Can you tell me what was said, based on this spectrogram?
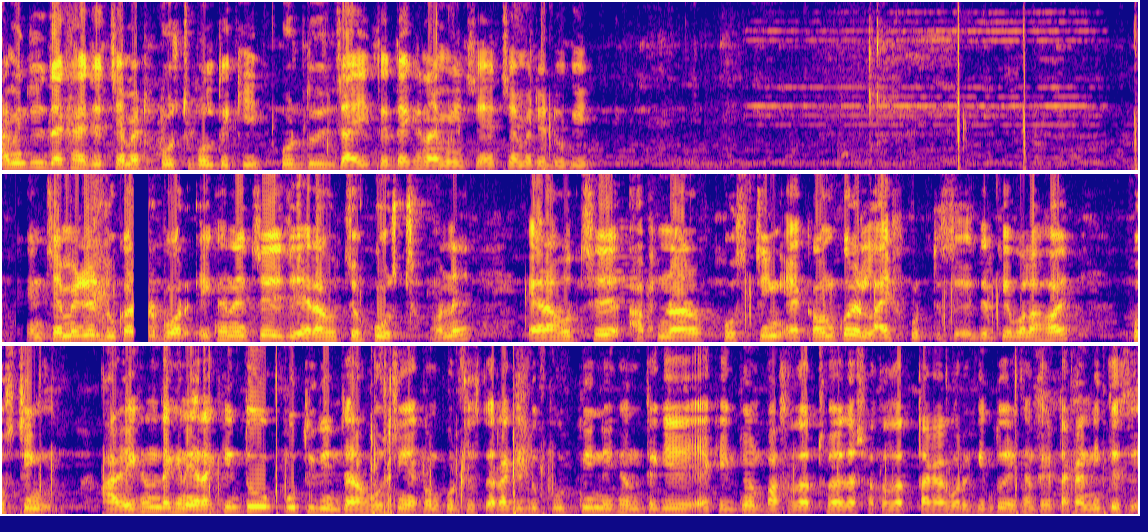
আমি যদি দেখাই যে চ্যামেট হোস্ট বলতে কি হোস্ট যদি যাই, তো দেখেন আমি চ্যামেটে ঢুকি। দেখেন চ্যামেটে ঢোকার পর এখানে হচ্ছে যে এরা হচ্ছে হোস্ট মানে এরা হচ্ছে আপনার হোস্টিং অ্যাকাউন্ট করে লাইভ করতেছে। এদেরকে বলা হয় হোস্টিং আর এখানে দেখেন, এরা কিন্তু প্রতিদিন যারা হোস্টিং অ্যাকাউন্ট করতেছে, তারা কিন্তু প্রতিদিন এখান থেকে এক একজন পাঁচ হাজার, ছয় হাজার, সাত হাজার টাকা করে কিন্তু এখান থেকে টাকা নিতেছে।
